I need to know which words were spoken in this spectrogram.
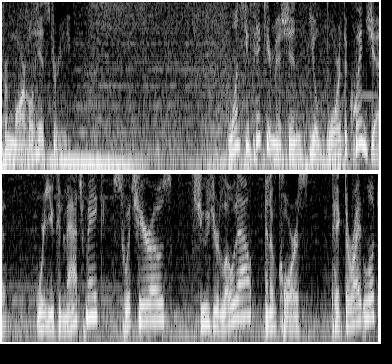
from Marvel history. Once you pick your mission, you'll board the Quinjet, where you can matchmake, switch heroes, choose your loadout, and of course, pick the right look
